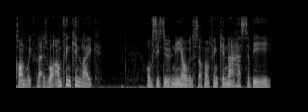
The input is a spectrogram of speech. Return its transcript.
Can't wait for that as well. I'm thinking like obviously to do with Neo and stuff, I'm thinking that has to be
